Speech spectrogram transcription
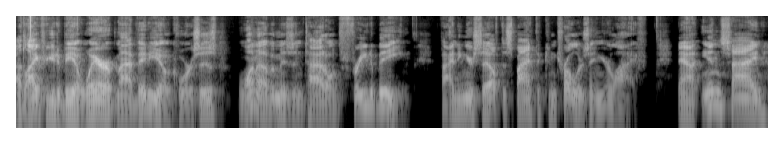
I'd like for you to be aware of my video courses. One of them is entitled Free to Be Finding Yourself Despite the Controllers in Your Life. Now, inside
